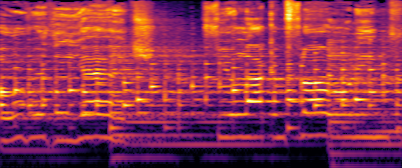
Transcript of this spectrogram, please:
over the edge. Feel like I'm floating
